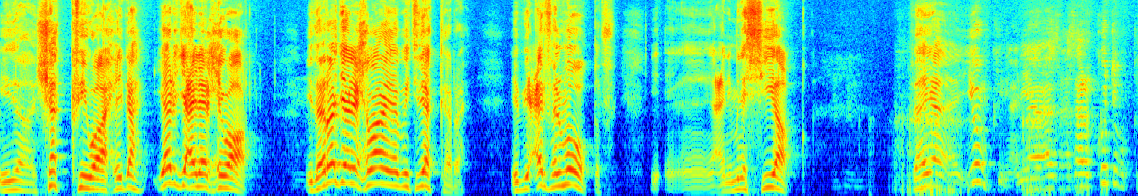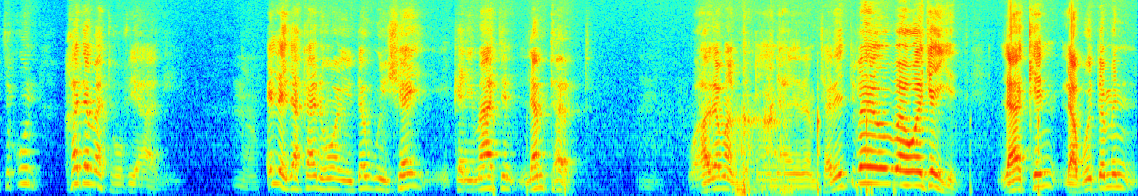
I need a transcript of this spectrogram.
إذا شك في واحدة يرجع إلى الحوار. إذا رجع للحوار يبي يتذكره يبي يعرف الموقف يعني من السياق. فهي يمكن يعني الكتب تكون خدمته في هذه. نعم. إلا إذا كان هو يدون شيء كلمات لم ترد. وهذا منطقي أنها لم ترد فهو جيد. لكن لابد من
